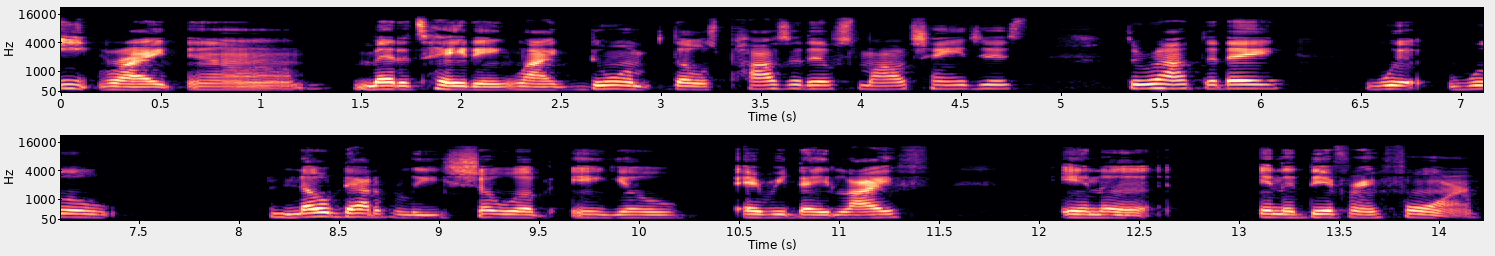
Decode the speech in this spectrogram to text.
eat right, um, meditating, like doing those positive small changes throughout the day will, will no doubtably show up in your everyday life in a in a different form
